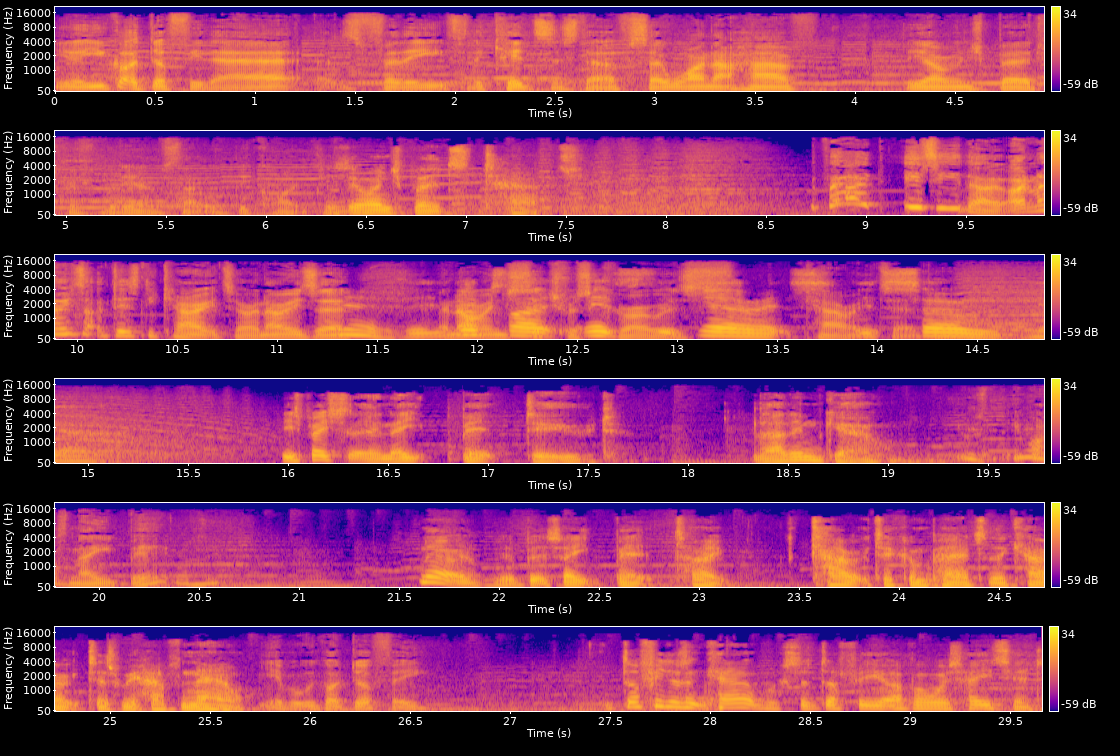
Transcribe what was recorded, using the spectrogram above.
you know, you've got Duffy there for the for the kids and stuff. So why not have the orange bird for everybody else? That would be quite cool. Because the orange bird's attached. But is he though? I know he's not a Disney character. I know he's a Yeah, an orange like- citrus it's- grower's yeah, it's, character. It's so yeah. He's basically an eight-bit dude. Let him go. he, was, he wasn't eight bit, was he? No, but it's eight-bit type character compared to the characters we have now. Yeah, but we've got Duffy. Duffy doesn't count because the Duffy I've always hated.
